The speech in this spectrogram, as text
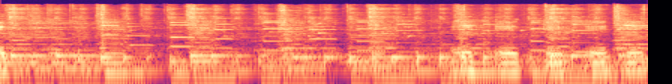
एक। एक एक एक एक एक।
